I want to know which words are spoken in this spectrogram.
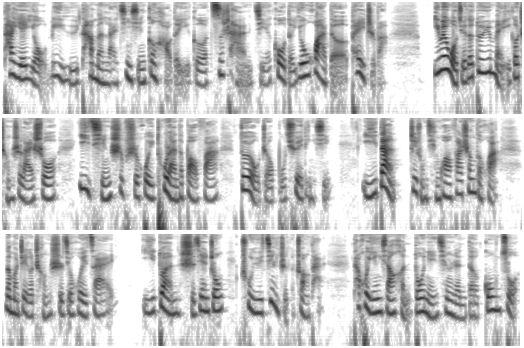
它也有利于他们来进行更好的一个资产结构的优化的配置吧。因为我觉得，对于每一个城市来说，疫情是不是会突然的爆发，都有着不确定性。一旦这种情况发生的话，那么这个城市就会在一段时间中处于静止的状态，它会影响很多年轻人的工作，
